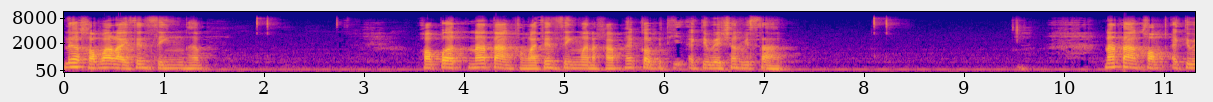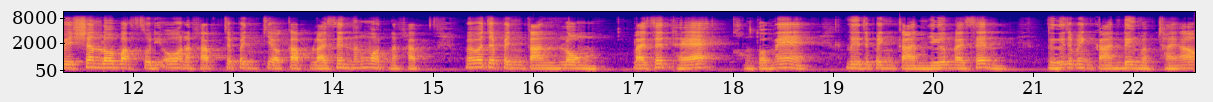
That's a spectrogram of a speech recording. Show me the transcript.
เลือกคำว่า Licensing ครับ พอเปิดหน้าต่างของ Licensing มานะครับ ให้กดไปที่ Activation Wizard หน้าต่างของ Activation Robot Studio นะครับ จะเป็นเกี่ยวกับลายเส้นทั้งหมดนะครับ ไม่ว่าจะเป็นการลงลายเส้นแท้ของตัวแม่ หรือจะเป็นการยืมลายเส้น หรือจะเป็นการดึงแบบใช้เอา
